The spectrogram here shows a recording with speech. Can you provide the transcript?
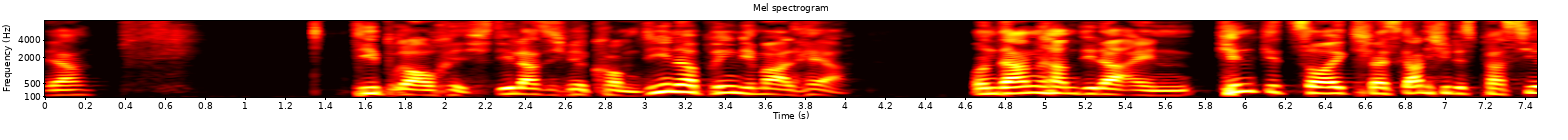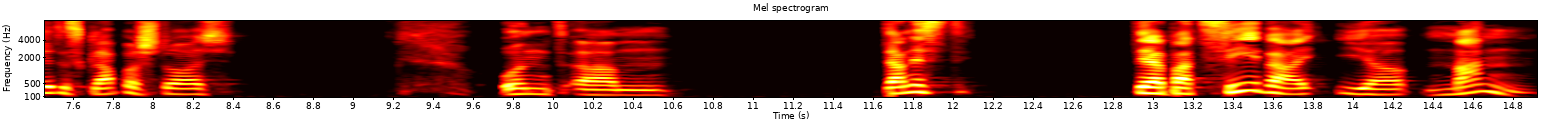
ja, die brauche ich, die lasse ich mir kommen. Diener, bring die mal her. Und dann haben die da ein Kind gezeugt, ich weiß gar nicht, wie das passiert ist, Klapperstorch. Und ähm, dann ist der Bathseba, ihr Mann,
